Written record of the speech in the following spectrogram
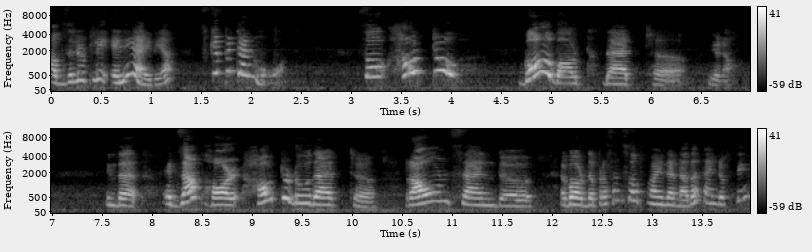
absolutely any idea, skip it and move on. So how to go about that, uh, you know, in the exam hall, how to do that uh, rounds and uh, about the presence of mind and other kind of things,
